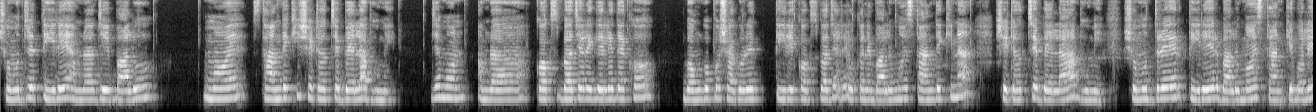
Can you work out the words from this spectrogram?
সমুদ্রের তীরে আমরা যে বালুময় স্থান দেখি, সেটা হচ্ছে বেলাভূমি। যেমন আমরা কক্সবাজারে গেলে দেখো বঙ্গোপসাগরের তীরে কক্সবাজারে ওখানে বালুময় স্থান দেখি না, সেটা হচ্ছে বেলাভূমি। সমুদ্রের তীরের বালুময় স্থানকে বলে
